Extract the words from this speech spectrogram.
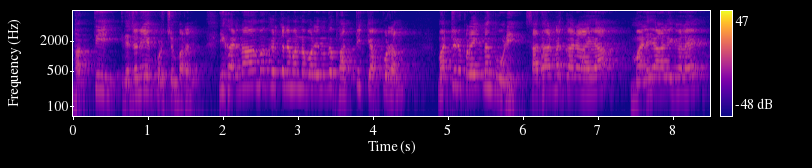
ഭക്തി രചനയെക്കുറിച്ചും പറഞ്ഞു. ഈ ഹരിനാമ കീർത്തനം എന്ന് പറയുന്നത് ഭക്തിക്കപ്പുറം മറ്റൊരു പ്രയത്നം കൂടി സാധാരണക്കാരായ മലയാളികളെ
